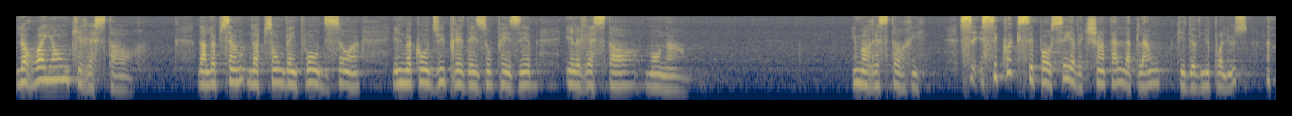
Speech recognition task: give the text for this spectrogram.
Le royaume qui restaure. Dans le psaume, 23, on dit ça. Hein? Il me conduit près des eaux paisibles. Il restaure mon âme. Il m'a restauré. C'est quoi qui s'est passé avec Chantal Laplante, qui est devenue Paulus?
